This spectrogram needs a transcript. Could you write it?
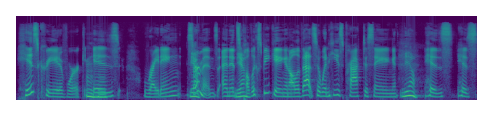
his creative work is writing Mm-hmm. Yeah. sermons and it's Yeah. public speaking and all of that. So when he's practicing Yeah. his his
